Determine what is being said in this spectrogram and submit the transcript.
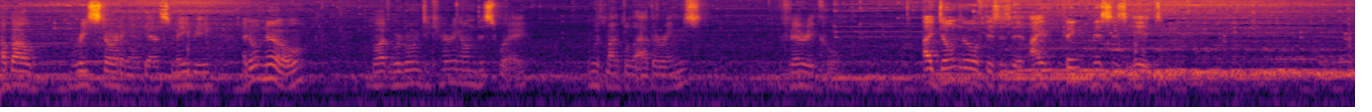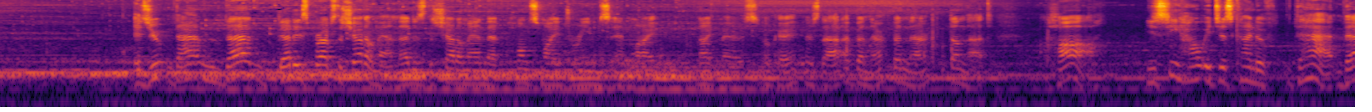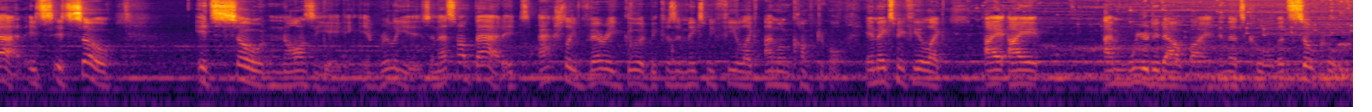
about restarting, I guess. Maybe. I don't know. But we're going to carry on this way with my blatherings. Very cool. I don't know if this is it. I think this is it. Is you that that that is perhaps the Shadow Man. That is the Shadow Man that haunts my dreams and my nightmares. Okay, there's that. I've been there, been there, done that. Aha. You see how it just kind of that that it's it's so it's so nauseating. It really is. And that's not bad. It's actually very good because it makes me feel like I'm uncomfortable. It makes me feel like I, I, I'm weirded out by it, and that's cool. That's so cool.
